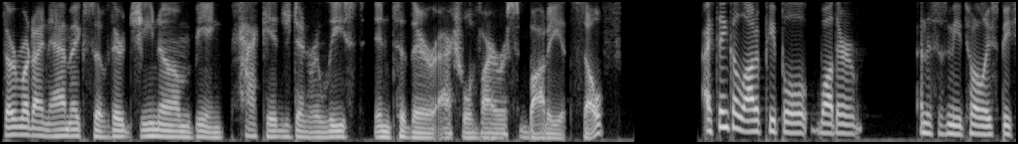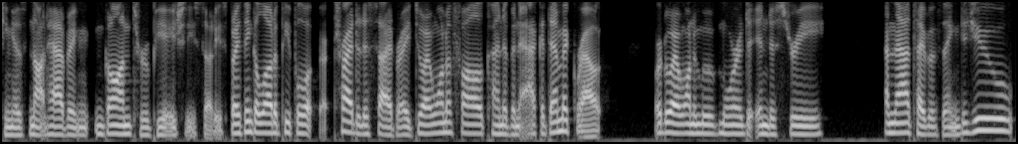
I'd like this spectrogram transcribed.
thermodynamics of their genome being packaged and released into their actual virus body itself. I think a lot of people, while they're and this is me totally speaking as not having gone through PhD studies, but I think a lot of people try to decide, right? Do I want to follow kind of an academic route or do I want to move more into industry and that type of thing? Did you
